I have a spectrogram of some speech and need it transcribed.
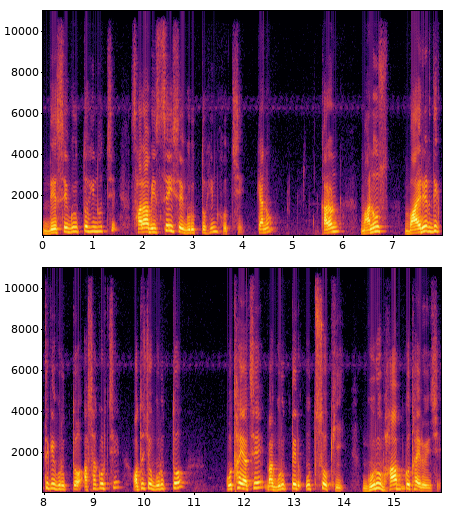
দেশে গুরুত্বহীন হচ্ছে সারা বিশ্বেই সে গুরুত্বহীন হচ্ছে। কেন? কারণ মানুষ বাইরের দিক থেকে গুরুত্ব আশা করছে, অথচ গুরুত্ব কোথায় আছে বা গুরুত্বের উৎস কী? গুরু ভাব কোথায় রয়েছে?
